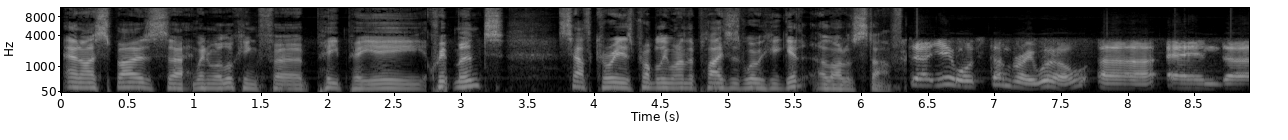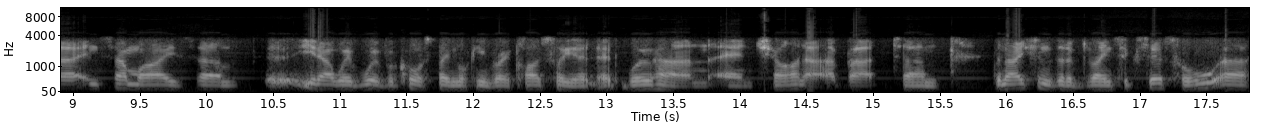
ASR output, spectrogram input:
And I suppose uh, when we're looking for PPE equipment, South Korea is probably one of the places where we could get a lot of stuff. Uh, yeah, well, it's done very well, uh, and uh, in some ways, um, you know, we've, we've of course been looking very closely at, at Wuhan and China, but um, the nations that have been successful, uh,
